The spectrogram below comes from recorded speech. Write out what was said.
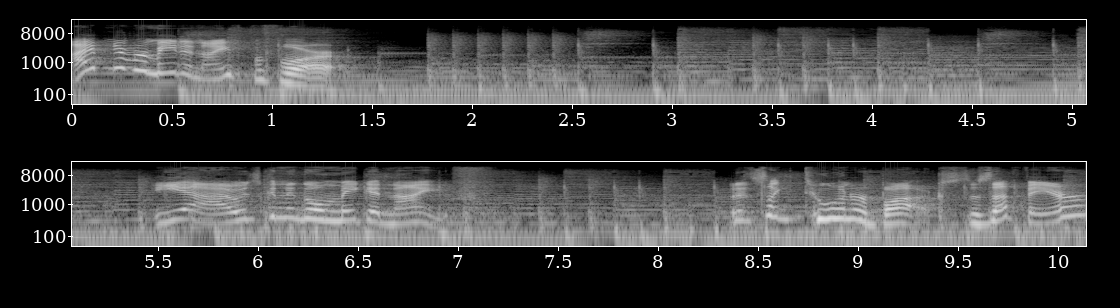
I've never made a knife before. I was gonna go make a knife. But it's like 200 bucks. Is that fair?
